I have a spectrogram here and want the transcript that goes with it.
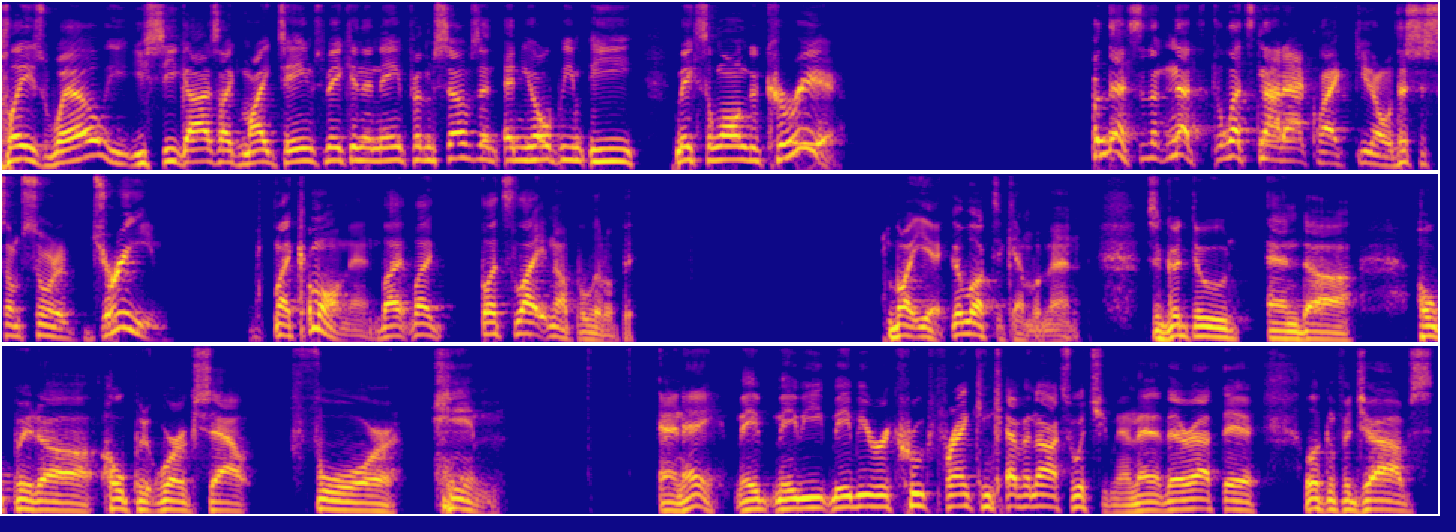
plays well. You, see guys like Mike James making a name for themselves, and, and you hope he, he makes a longer career. But that's, that's let's not act like you know this is some sort of dream. Like, come on, man. Like like let's lighten up a little bit. But yeah, good luck to Kemba, man. It's a good dude, and uh, hope it uh, hope it works out for him. And hey, maybe maybe maybe recruit Frank and Kevin Knox with you, man. They're, they're out there looking for jobs,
